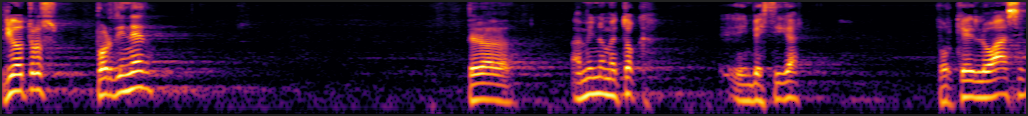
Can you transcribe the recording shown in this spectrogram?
y otros por dinero. Pero a mí no me toca investigar por qué lo hacen.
